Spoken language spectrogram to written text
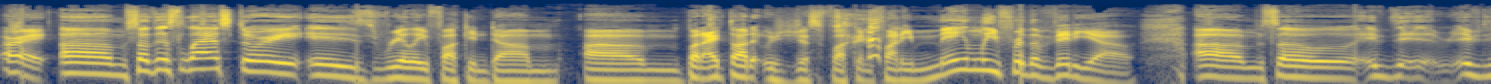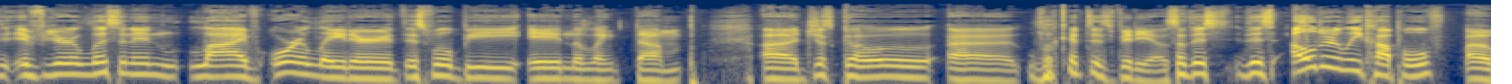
All right, um, so this last story is really fucking dumb, um, but I thought it was just fucking funny, mainly for the video. Um, so if if if you're listening live or later, this will be in the link dump. Uh, just go uh look at this video. So this this elderly couple, uh.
